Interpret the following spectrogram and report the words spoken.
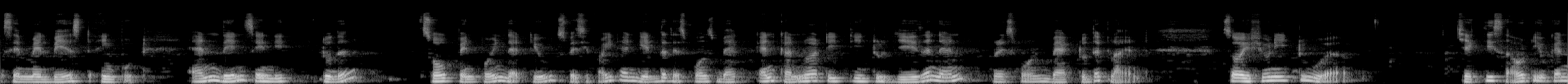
xml based input and then send it to the soap endpoint that you specified and get the response back and convert it into json and respond back to the client so if you need to uh, check this out you can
